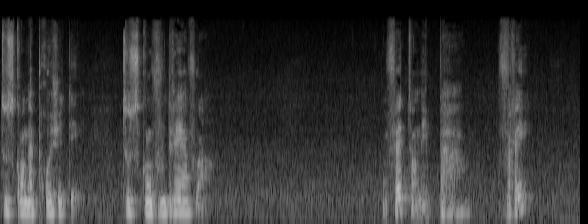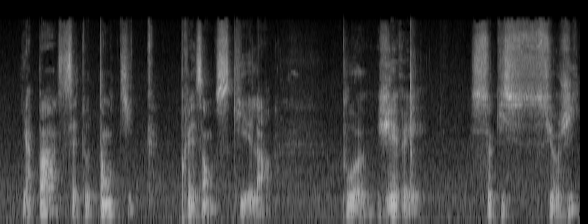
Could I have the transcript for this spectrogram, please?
tout ce qu'on a projeté, tout ce qu'on voudrait avoir. En fait, on n'est pas vrai. Il n'y a pas cette authentique présence qui est là pour gérer ce qui surgit.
